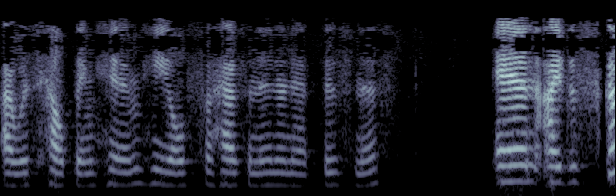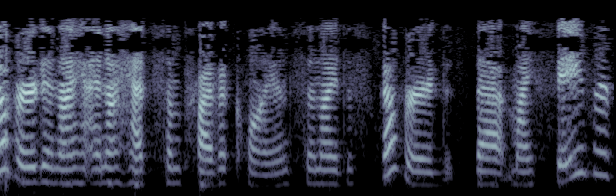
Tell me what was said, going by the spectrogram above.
I was helping him. He also has an internet business. And I discovered, and I, and I had some private clients, and I discovered that my favorite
